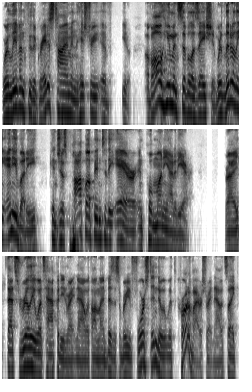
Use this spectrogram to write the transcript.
we're living through the greatest time in the history of, you know, of all human civilization, where literally anybody can just pop up into the air and pull money out of the air right? That's really what's happening right now with online business. We're forced into it with coronavirus right now. It's like,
